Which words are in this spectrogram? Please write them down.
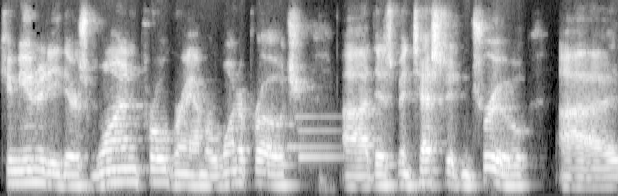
community, there's one program or one approach uh, that has been tested and true uh,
